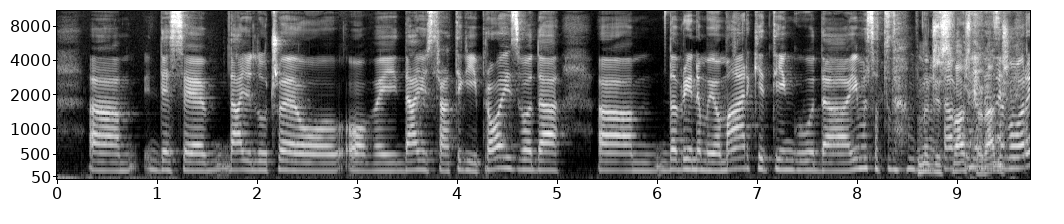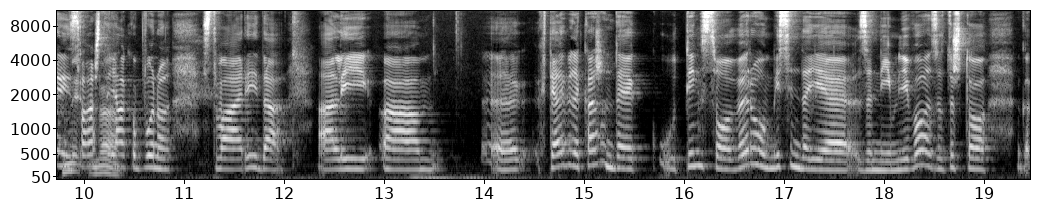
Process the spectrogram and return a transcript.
Um, da se dalje odlučuje o ovaj, daljoj strategiji proizvoda, um, da brinemo i o marketingu, da ima sad da znači, svašta ne, jako puno stvari, da. Ali um, eh, htjela bih da kažem da je u Soveru mislim da je zanimljivo zato što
